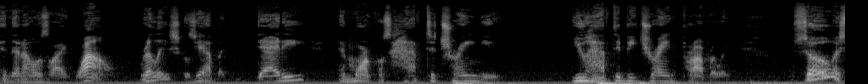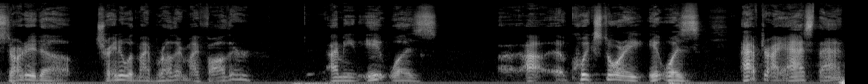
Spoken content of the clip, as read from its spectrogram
And then I was like, wow, really? She goes, yeah, but daddy and Marcos have to train you. You have to be trained properly. So I started uh, training with my brother, my father. I mean, it was uh, a quick story. It was after I asked that,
